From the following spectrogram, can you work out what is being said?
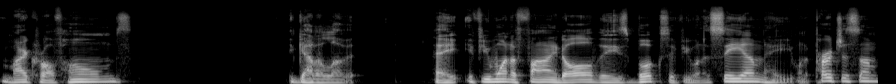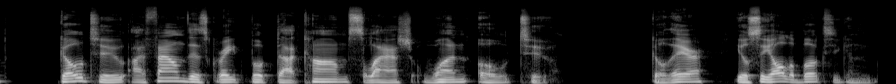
Mycroft Holmes. You gotta love it. Hey, if you want to find all these books, if you want to see them, hey, you want to purchase them, go to ifoundthisgreatbook.com slash 102. Go there. You'll see all the books. You can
